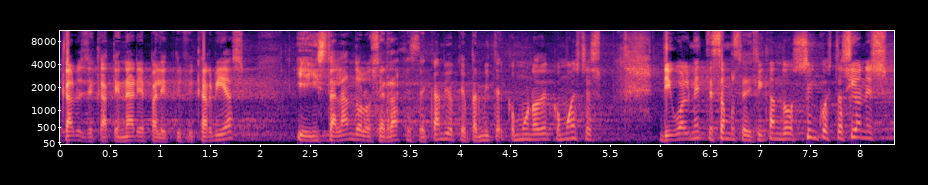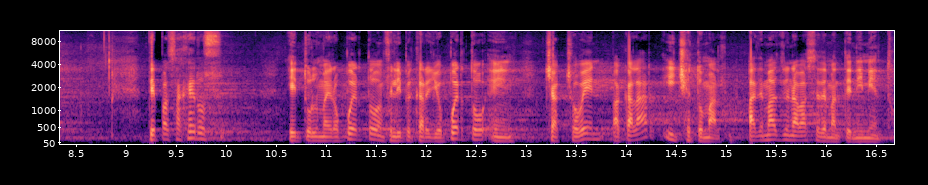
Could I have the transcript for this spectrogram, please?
cables de catenaria para electrificar vías e instalando los herrajes de cambio que permiten, como uno de como estos. Igualmente estamos edificando cinco estaciones de pasajeros en Tulma Aeropuerto, en Felipe Carrillo Puerto, en Chachovén, Bacalar y Chetumal, además de una base de mantenimiento.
